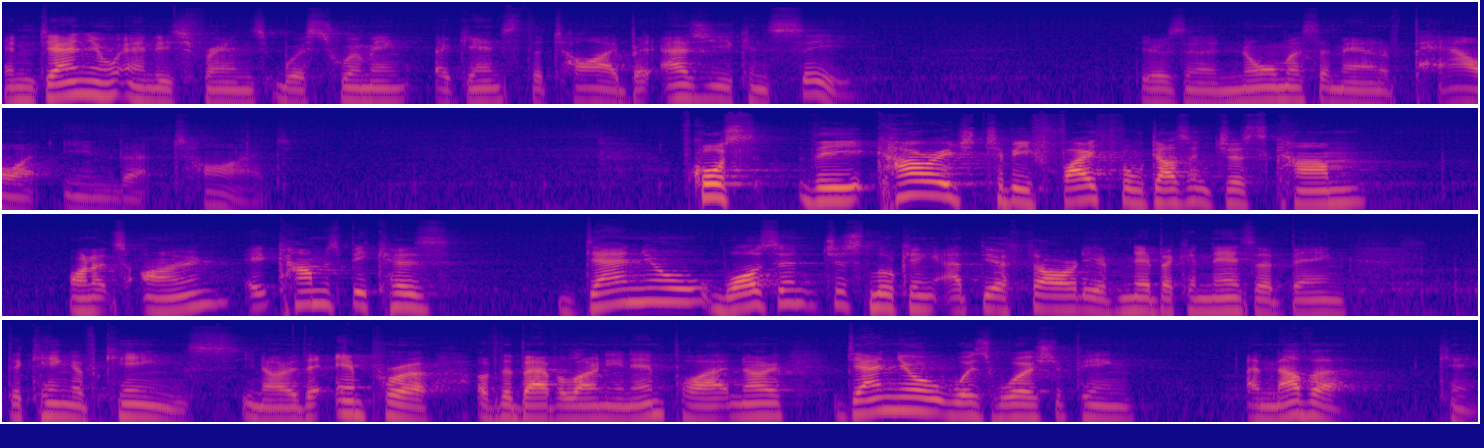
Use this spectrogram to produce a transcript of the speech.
And Daniel and his friends were swimming against the tide. But as you can see, there is an enormous amount of power in that tide. Of course, the courage to be faithful doesn't just come on its own, it comes because Daniel wasn't just looking at the authority of Nebuchadnezzar being the king of kings, you know, the emperor of the Babylonian Empire. No, Daniel was worshipping another king.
